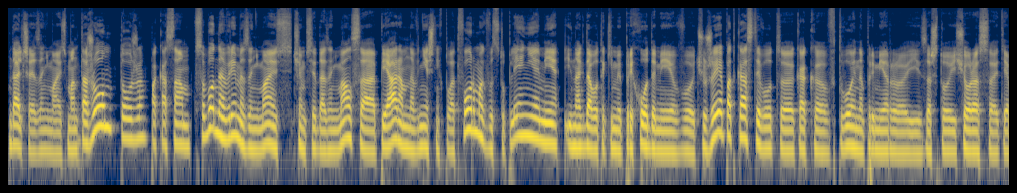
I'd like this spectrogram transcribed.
дальше я занимаюсь монтажом тоже, пока сам. В свободное время занимаюсь, чем всегда занимался, пиаром на внешних платформах, выступлениями, иногда вот такими приходами в чужие подкасты, вот э, как в твой, например, и за что еще раз э, тебе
